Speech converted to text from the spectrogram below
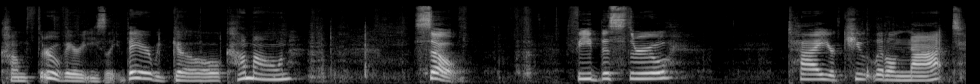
come through very easily. There we go. Come on. So, feed this through. Tie your cute little knot.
